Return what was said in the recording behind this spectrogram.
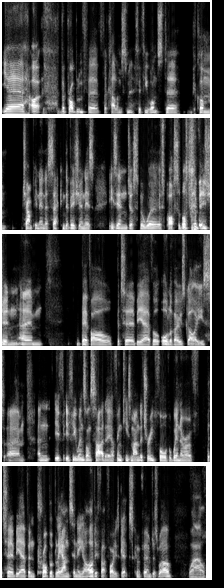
yeah, I, the problem for for Callum Smith if he wants to become champion in a second division is he's in just the worst possible division. Um, Bivol, Beterbiev, all, of those guys. Um, and if, if he wins on Saturday, I think he's mandatory for the winner of Beterbiev and probably Anthony Yarde if that fight gets confirmed as well. Wow.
